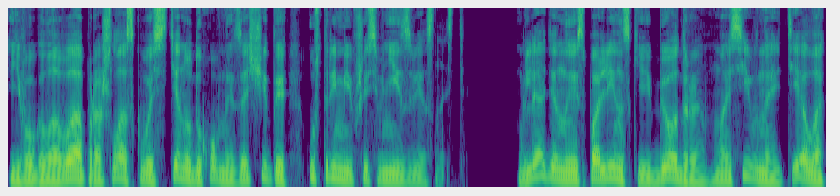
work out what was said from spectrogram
Его голова прошла сквозь стену духовной защиты, устремившись в неизвестность. Глядя на исполинские бедра, массивное тело,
